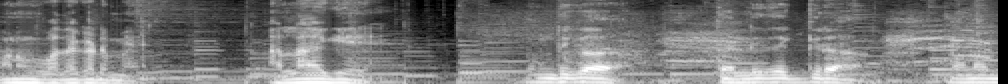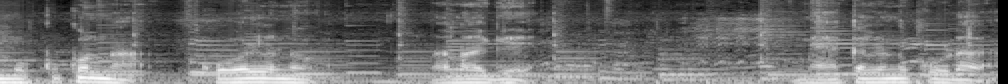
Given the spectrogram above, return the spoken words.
మనం వదగడమే. అలాగే ముందుగా తల్లి దగ్గర మనం మొక్కుకున్న కోళ్ళను అలాగే మేకలను కూడా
